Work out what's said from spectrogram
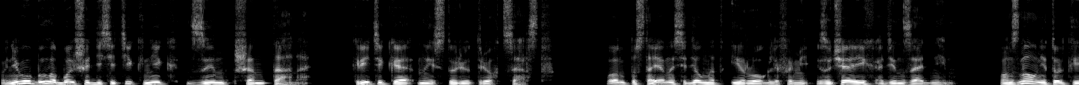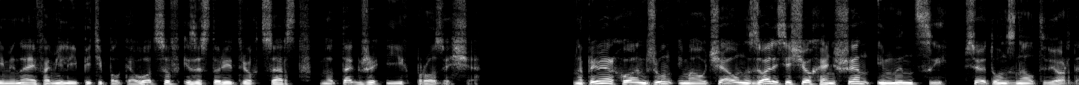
У него было больше десяти книг Цзин Шантана, критика на историю трех царств. Он постоянно сидел над иероглифами, изучая их один за одним. Он знал не только имена и фамилии пяти полководцев из истории трех царств, но также и их прозвища. Например, Хуан Джун и Мао Чао назывались еще Ханьшен и Мэн Ци, все это он знал твердо.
